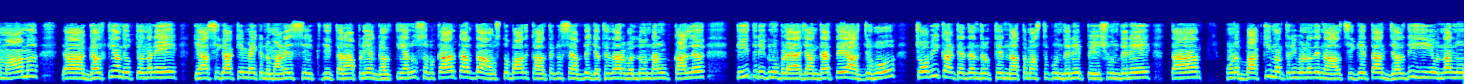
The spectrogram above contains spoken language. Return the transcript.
तमाम ਅਹ, ਗਲਤੀਆਂ ਦੇ ਉੱਤੇ ਉਹਨਾਂ ਨੇ ਕਿਹਾ ਸੀਗਾ ਕਿ ਮੈਂ ਇੱਕ ਨਿਮਾਣੇ ਸਿੱਖ ਦੀ ਤਰ੍ਹਾਂ ਆਪਣੀਆਂ ਗਲਤੀਆਂ ਨੂੰ ਸਵੀਕਾਰ ਕਰਦਾ ਉਸ ਤੋਂ ਬਾਅਦ ਅਕਾਲ ਤਖਤ ਸਾਹਿਬ ਦੇ ਜਥੇਦਾਰ ਵੱਲੋਂ ਉਹਨਾਂ ਨੂੰ ਕੱਲ 30 ਤਰੀਕ ਨੂੰ ਬੁਲਾਇਆ ਜਾਂਦਾ ਹੈ ਤੇ ਅੱਜ ਉਹ 24 ਘੰਟੇ ਦੇ ਅੰਦਰ ਉੱਥੇ ਨਤਮਸਤਕ ਹੁੰਦੇ ਨੇ ਪੇਸ਼ ਹੁੰਦੇ ਨੇ ਤਾਂ ਹੁਣ ਬਾਕੀ ਮੰਤਰੀ ਵੀ ਉਹਨਾਂ ਦੇ ਨਾਲ ਸੀਗੇ ਤਾਂ ਜਲਦੀ ਹੀ ਉਹਨਾਂ ਨੂੰ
